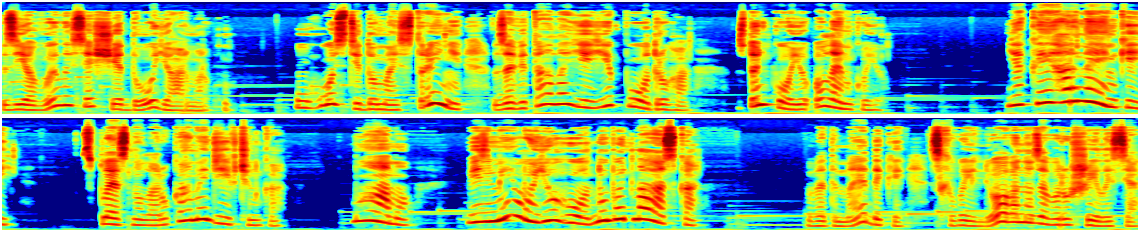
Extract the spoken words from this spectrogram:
з'явилися ще до ярмарку. У гості до майстрині завітала її подруга з донькою Оленкою. Який гарненький. Сплеснула руками дівчинка. Мамо, візьмімо його, ну, будь ласка. Ведмедики схвильовано заворушилися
